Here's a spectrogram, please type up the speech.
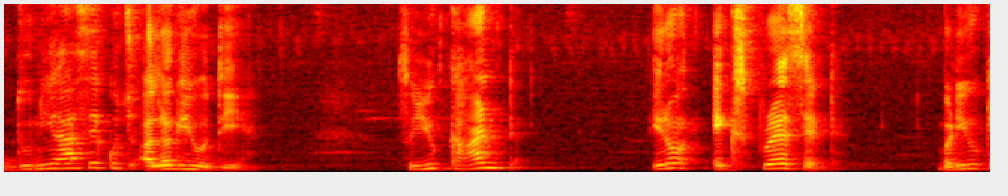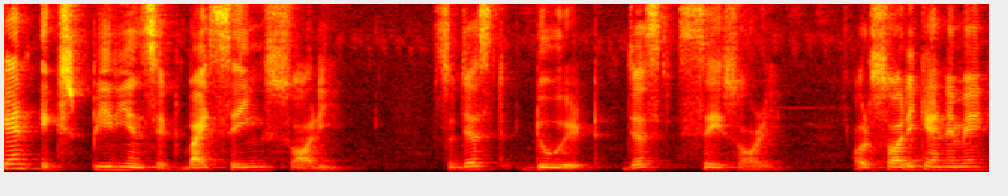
दुनिया से कुछ अलग ही होती है। So you can't you know express it but you can experience it by saying sorry so just do it just say sorry और सॉरी कहने में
